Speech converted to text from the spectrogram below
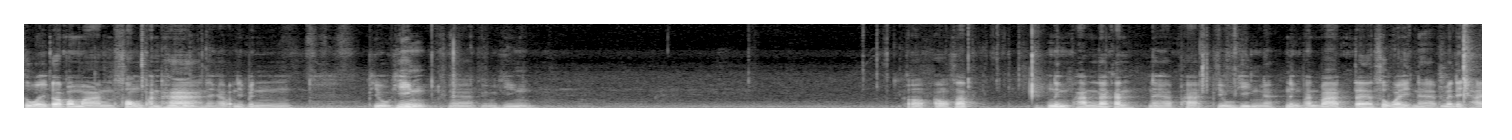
สวยๆก็ประมาณสองพันห้านะครับ อันนี้เป็นผิวหิ้งนะผิวหิ้งก็เอาสักหนึ่งพันแล้วกันนะครับ พระผิวหิ้งนะหนึ่งพันบาทแต่สวยนะครับไม่ได้ใช้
